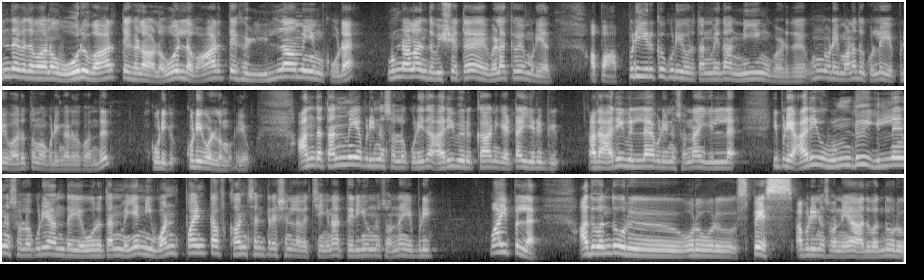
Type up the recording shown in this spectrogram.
எந்த விதமான ஒரு வார்த்தைகளாலோ இல்லை வார்த்தைகள் இல்லாமையும் கூட உன்னால் அந்த விஷயத்தை விளக்கவே முடியாது. அப்போ அப்படி இருக்கக்கூடிய ஒரு தன்மை தான் நீங்கும் பொழுது உன்னுடைய மனதுக்குள்ளே எப்படி வருத்தம் அப்படிங்கிறதுக்கு வந்து குடி குடிகொள்ள முடியும். அந்த தன்மை அப்படின்னு சொல்லக்கூடியது அறிவு இருக்கான்னு கேட்டால் இருக்குது அது அறிவு இல்லை அப்படின்னு சொன்னால் இல்லை. இப்படி அறிவு உண்டு இல்லைன்னு சொல்லக்கூடிய அந்த ஒரு தன்மையை நீ ஒன் பாயிண்ட் ஆஃப் கான்சன்ட்ரேஷனில் வச்சிங்கன்னா தெரியும்னு சொன்னால் எப்படி? வாய்ப்பில்லை அது வந்து ஒரு ஒரு ஒரு ஸ்பேஸ் அப்படின்னு சொன்னியா? அது வந்து ஒரு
